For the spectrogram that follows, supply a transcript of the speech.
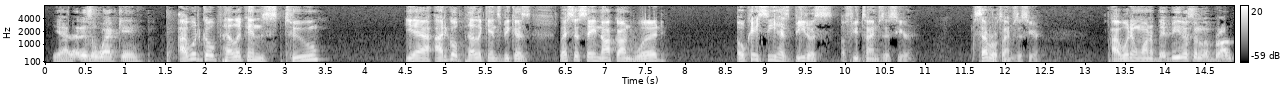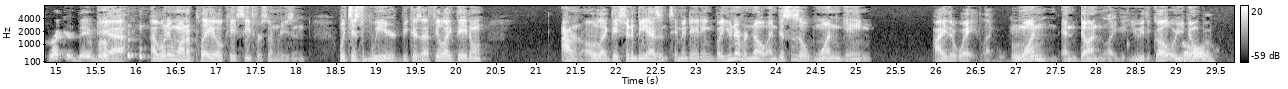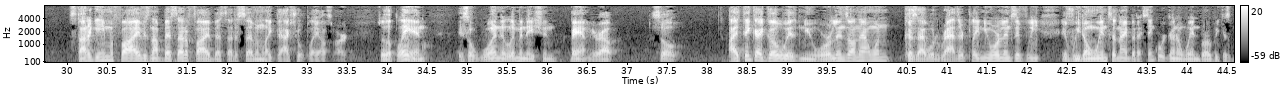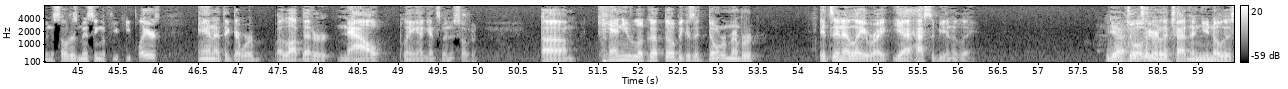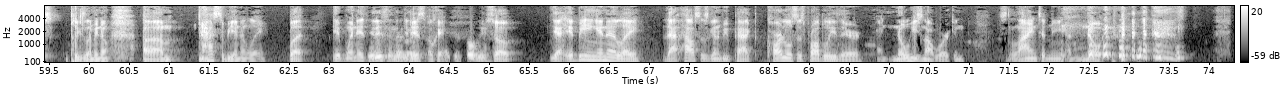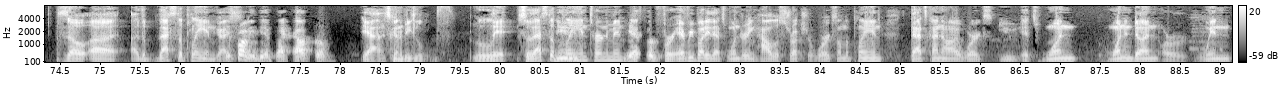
yeah, that is a whack game. I would go Pelicans too. Yeah, I'd go Pelicans because let's just say, knock on wood, OKC has beat us a few times this year, several times this year. I wouldn't want to. They beat us in LeBron's record day, bro. Yeah, I wouldn't want to play OKC for some reason, which is weird because I feel like they don't. I don't know, like they shouldn't be as intimidating, but you never know. And this is a one game, either way, like mm-hmm. one and done. Like you either go or you don't oh. go. It's not a game of five. It's not best out of five, best out of seven, like the actual playoffs are. So the play-in is a one elimination. Bam, you're out. So I think I go with New Orleans on that one because I would rather play New Orleans if we if we don't win tonight. But I think we're gonna win, bro, because Minnesota's missing a few key players, and I think that we're a lot better now playing against Minnesota. Um, can you look up though? Because I don't remember. It's in LA, right? Yeah, it has to be in LA. yeah. Joel, if you're in the chat and you know this, please let me know. Um, it has to be in LA, but it when it It is in LA. It is okay. I just told you. So yeah, it being in LA, that house is going to be packed. Carlos is probably there. I know he's not working. He's lying to me. I know it. so uh, the, that's the It's guys. probably gonna be a packed house, bro. Yeah, it's going to be lit. So that's the play-in tournament. Yeah, so- for everybody that's wondering how the structure works on the play-in, that's kind of how it works. You, it's one one and done, or win,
